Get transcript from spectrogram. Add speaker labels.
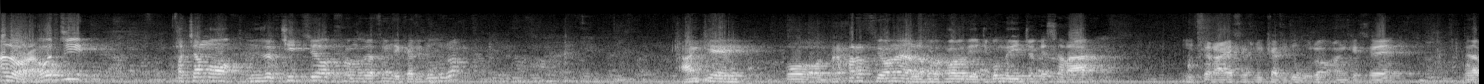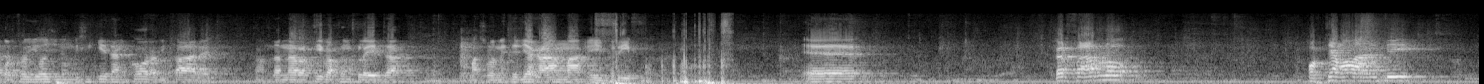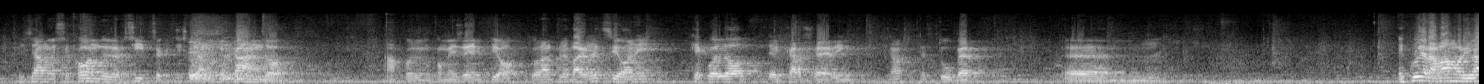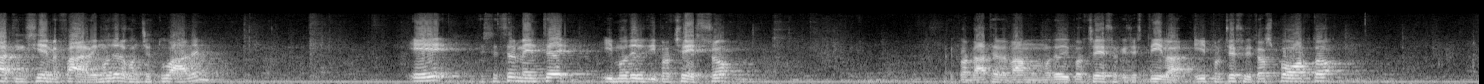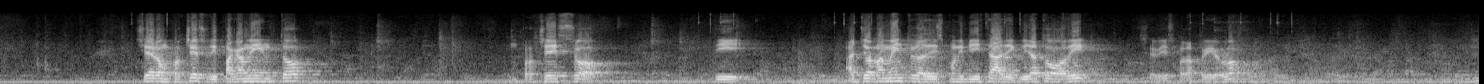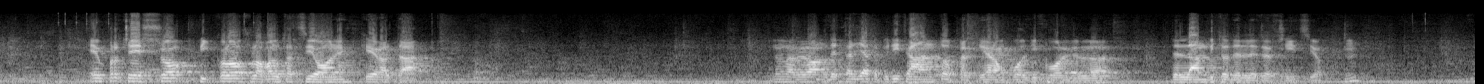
Speaker 1: Allora, oggi facciamo un esercizio sulla modellazione dei casi d'uso, anche un po' in preparazione al laboratorio di oggi pomeriggio che sarà, inizierà a essere sui casi d'uso, anche se nel laboratorio di oggi non vi si chiede ancora di fare la narrativa completa, ma solamente il diagramma e il brief. Eh, per farlo portiamo avanti diciamo, il secondo esercizio che ci stiamo giocando no, come esempio durante le varie lezioni che è quello del car sharing no? del tuber ehm, e qui eravamo arrivati insieme a fare il modello concettuale e essenzialmente i modelli di processo ricordate avevamo un modello di processo che gestiva il processo di trasporto c'era un processo di pagamento un processo di aggiornamento della disponibilità dei guidatori se riesco ad aprirlo e un processo piccolo sulla valutazione che in realtà non avevamo dettagliato più di tanto perché era un po' al di fuori del, dell'ambito dell'esercizio.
